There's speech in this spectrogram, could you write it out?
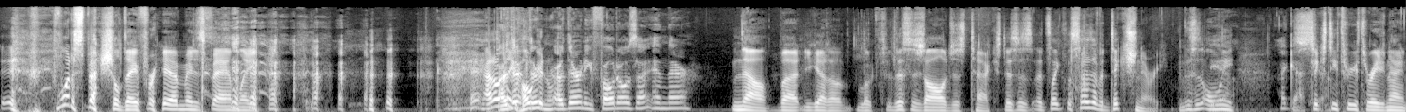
what a special day for him and his family. I don't Are think there, Hogan. there- are there any photos in there? no, but you got to look through. This is all just text. This is it's like the size of a dictionary. This is only I got sixty-three through eighty-nine.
